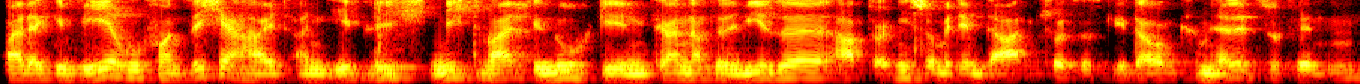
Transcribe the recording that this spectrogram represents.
bei der Gewährung von Sicherheit angeblich nicht weit genug gehen kann nach der Devise, habt euch nicht so mit dem Datenschutz, es geht darum, Kriminelle zu finden.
